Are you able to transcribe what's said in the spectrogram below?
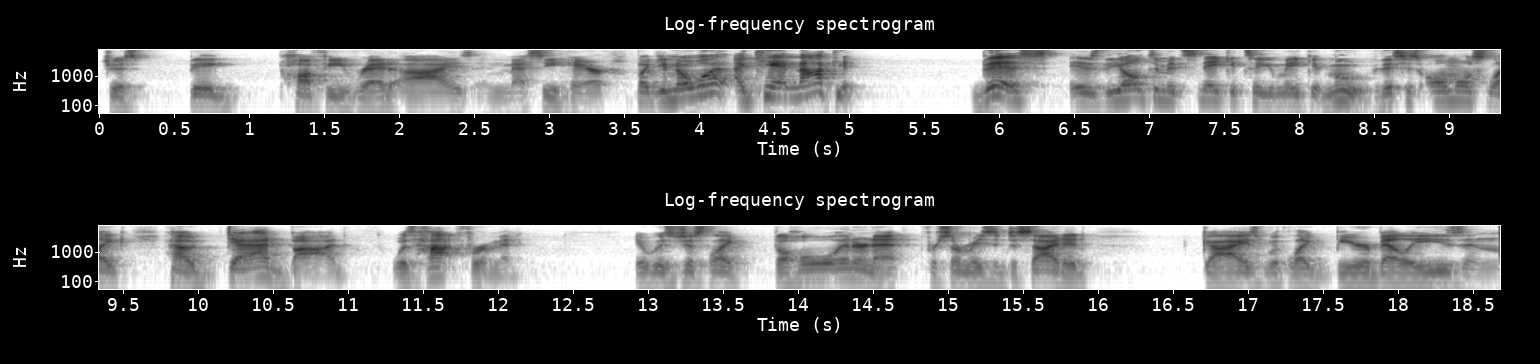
Just big, puffy red eyes and messy hair. But you know what? I can't knock it. This is the ultimate snake it till you make it move. This is almost like how dad bod was hot for a minute. It was just like the whole internet, for some reason, decided guys with like beer bellies and,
